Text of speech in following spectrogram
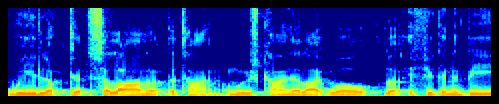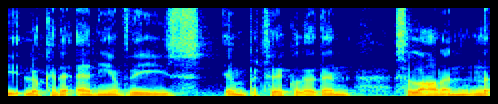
we looked at Solana at the time, and we was kind of like, well, look, if you're going to be looking at any of these in particular, then Solana,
